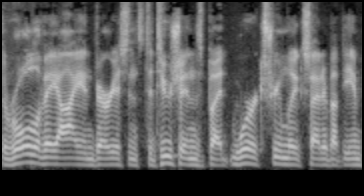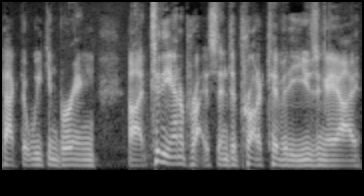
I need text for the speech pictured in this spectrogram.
the role of AI in various institutions, but we're extremely excited about the impact that we can bring uh, to the enterprise and to productivity using AI.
